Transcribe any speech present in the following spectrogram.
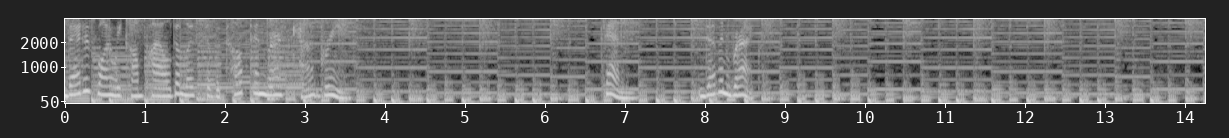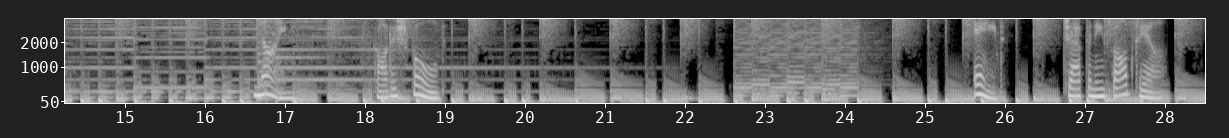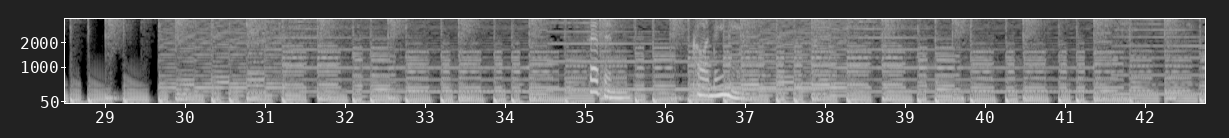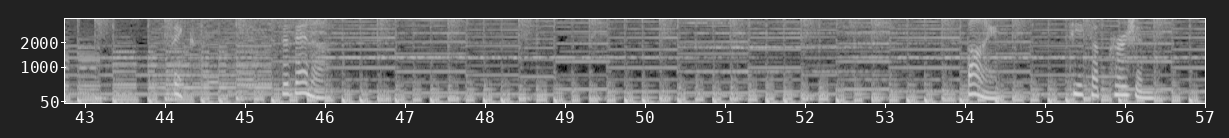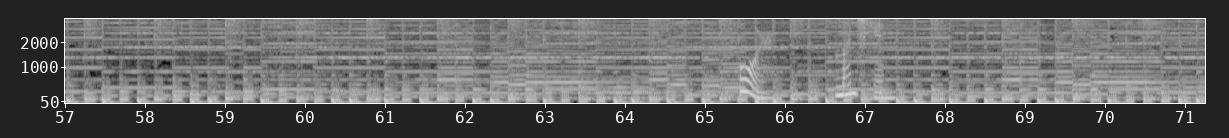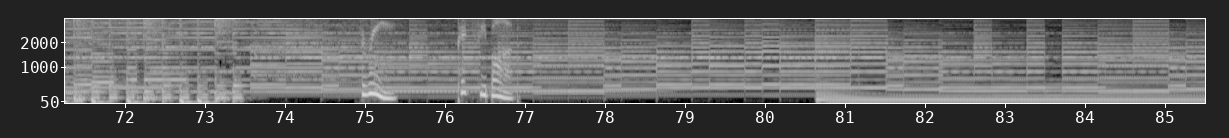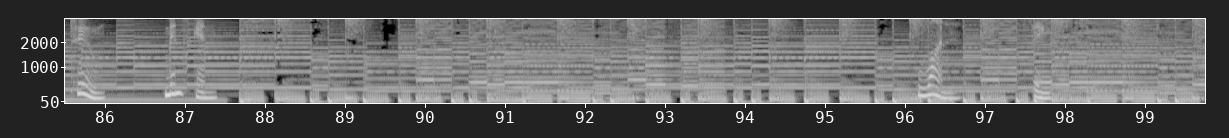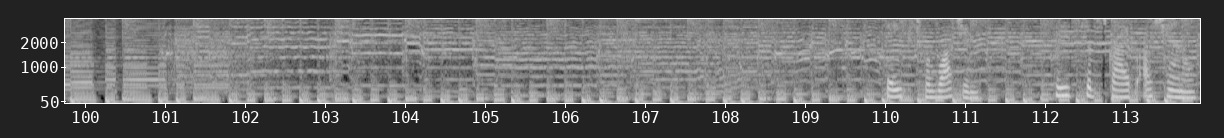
That is why we compiled a list of the top 10 rarest cat breeds. 10. Devon Rex. Nine. Scottish Fold. Eight. Japanese Bobtail. Seven. Khao Manee. Six. Savannah. Five. Teacup Persians. Four. Munchkin. Three. Pixie Bob. Two. Minskin. One. Sphynx. Thanks for watching. Please subscribe our channel.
